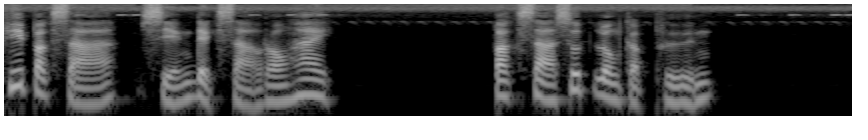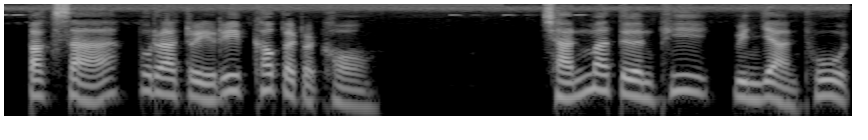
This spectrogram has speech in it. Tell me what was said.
พี่ปักษาเสียงเด็กสาวร้องไห้ ปักษาสุดลงกับพื้น ปักษาปุราตรีรีบเข้าไปประคอง ฉันมาเตือนพี่วิญญาณพูด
